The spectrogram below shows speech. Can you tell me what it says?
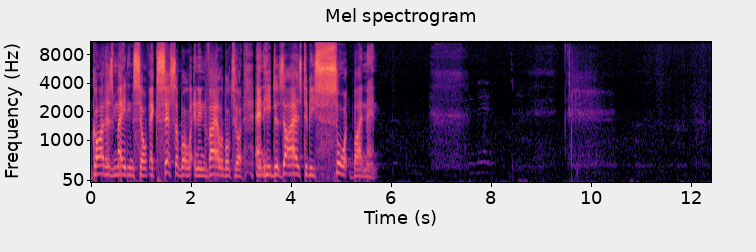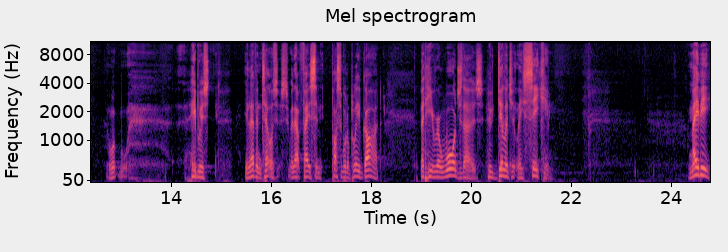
God has made himself accessible and available to it, and he desires to be sought by men. Hebrews 11 tells us without faith it's impossible to believe God, but He rewards those who diligently seek Him. Maybe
